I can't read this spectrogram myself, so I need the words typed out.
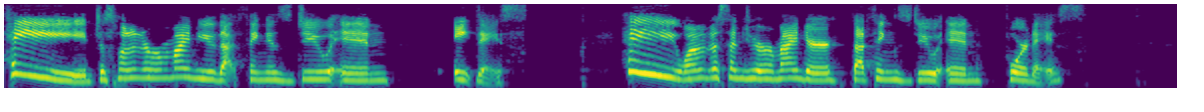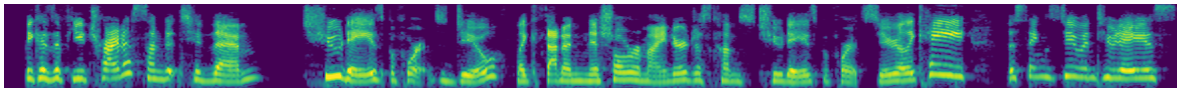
Hey, just wanted to remind you that thing is due in eight days. Hey, wanted to send you a reminder that thing's due in four days. Because if you try to send it to them two days before it's due, like that initial reminder just comes two days before it's due, you're like, hey, this thing's due in two days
